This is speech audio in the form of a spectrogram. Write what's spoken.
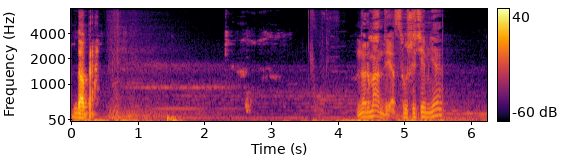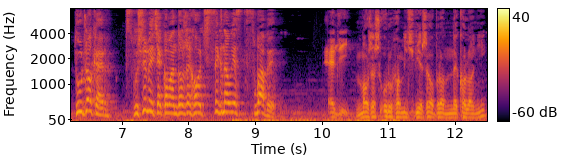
Dobra. Normandia, słyszycie mnie? Tu Joker! Słyszymy cię, komandorze, choć sygnał jest słaby. Eddie, możesz uruchomić wieże obronne kolonii?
